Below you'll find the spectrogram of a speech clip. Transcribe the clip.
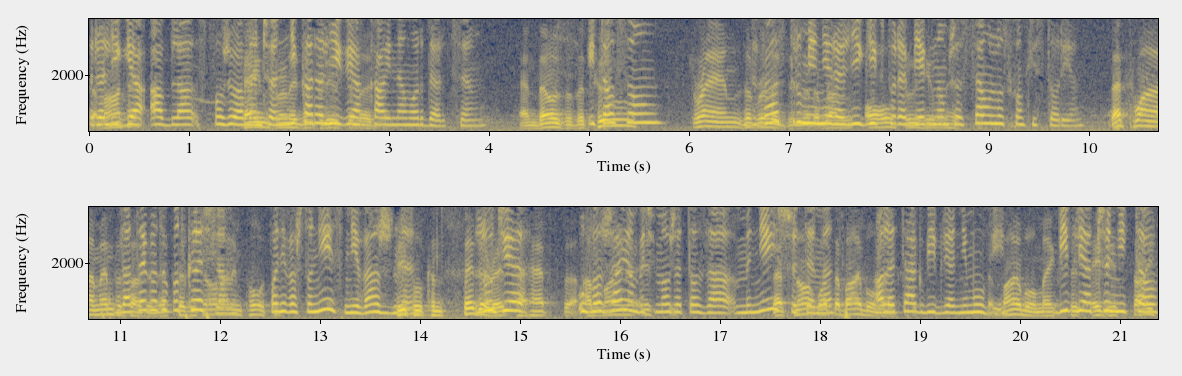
Religia Abla stworzyła męczennika, religia Kaina mordercę. I to są dwa strumienie religii, które biegną przez całą ludzką historię. Dlatego to podkreślam, ponieważ to nie jest nieważne. Ludzie uważają być może to za mniejszy temat, ale tak Biblia nie mówi. Biblia czyni to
